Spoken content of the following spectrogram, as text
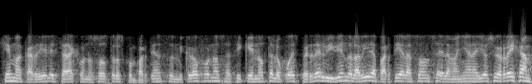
Gema Cardiel estará con nosotros compartiendo estos micrófonos, así que no te lo puedes perder, viviendo la vida a partir de las 11 de la mañana. Yo soy Reyham.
